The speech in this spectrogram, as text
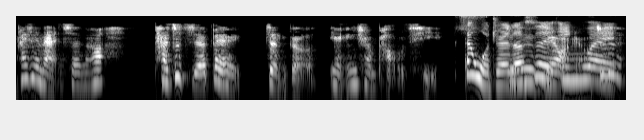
他是个男生，然后他就直接被整个演艺圈抛弃。但我觉得是因为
